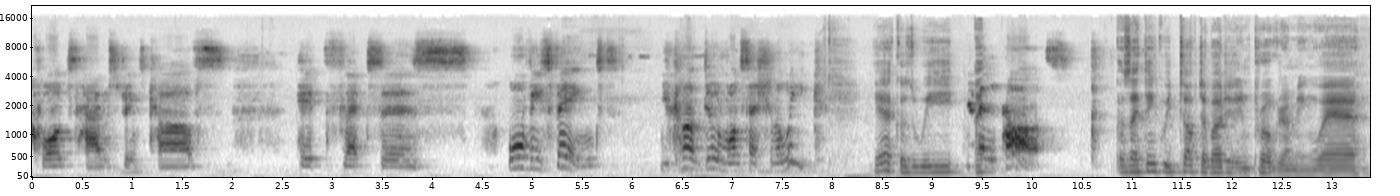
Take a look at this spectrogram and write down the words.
quads, hamstrings, calves, hip flexors, all these things you can't do in one session a week. Yeah, because we, Too many parts. because I think we talked about it in programming where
